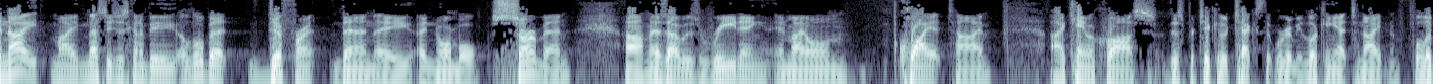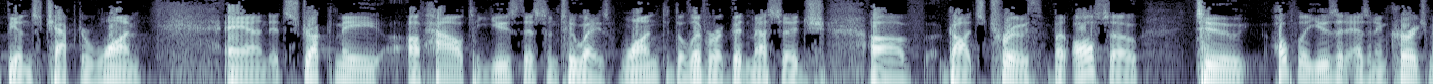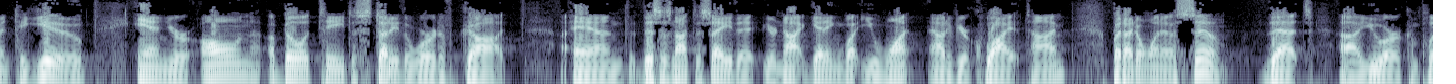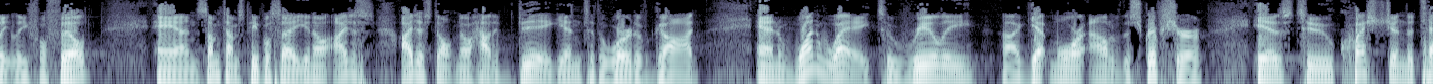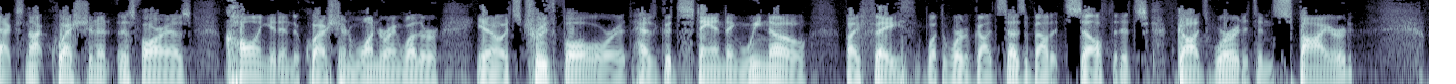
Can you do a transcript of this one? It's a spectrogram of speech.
Tonight, my message is going to be a little bit different than a, a normal sermon. Um, as I was reading in my own quiet time, I came across this particular text that we're going to be looking at tonight in Philippians chapter 1. And it struck me of how to use this in two ways. One, to deliver a good message of God's truth, but also to hopefully use it as an encouragement to you in your own ability to study the Word of God. And this is not to say that you're not getting what you want out of your quiet time, but I don't want to assume that uh, you are completely fulfilled. And sometimes people say, you know, I just I just don't know how to dig into the Word of God. And one way to really uh, get more out of the Scripture is to question the text, not question it as far as calling it into question, wondering whether you know it's truthful or it has good standing. We know by faith what the Word of God says about itself, that it's God's Word, it's inspired.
